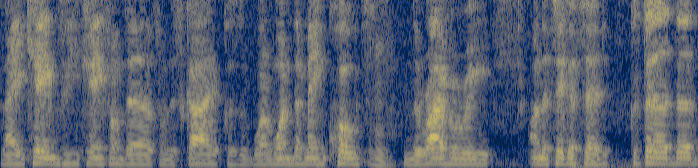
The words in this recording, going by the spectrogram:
Like he came he came from the from the sky because one one of the main quotes Mm. from the rivalry. Undertaker said because the, the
